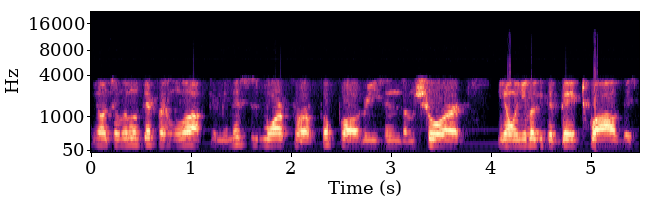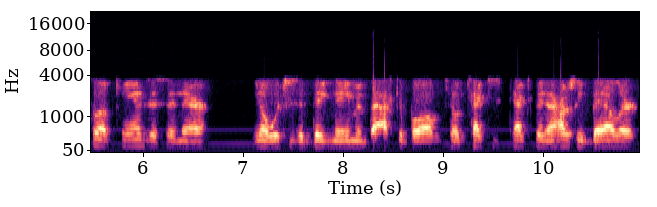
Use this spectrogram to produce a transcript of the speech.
you know it's a little different look. I mean, this is more for football reasons, I'm sure. You know, when you look at the Big 12, they still have Kansas in there, you know, which is a big name in basketball. You know, Texas Tech's been obviously Baylor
